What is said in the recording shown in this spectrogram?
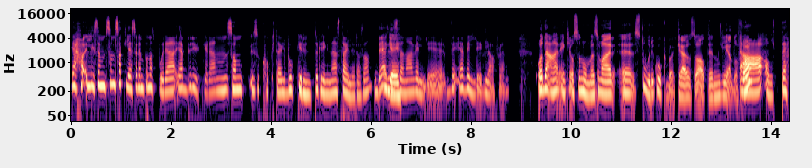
Jeg har liksom, som sagt, leser den på nattbordet. Jeg bruker den som cocktailbok rundt omkring når jeg styler og sånn. Det er jeg gøy. Den er veldig, ve- jeg er veldig glad for den. Og det er egentlig også noe med som er eh, Store kokebøker er jo også alltid en glede å få. Ja, alltid.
